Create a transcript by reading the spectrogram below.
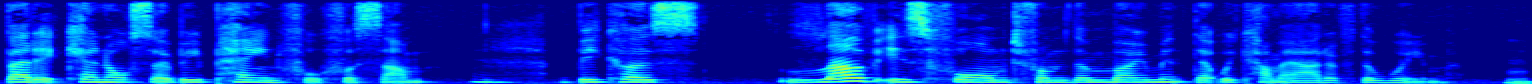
but it can also be painful for some mm. because love is formed from the moment that we come out of the womb. Mm.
